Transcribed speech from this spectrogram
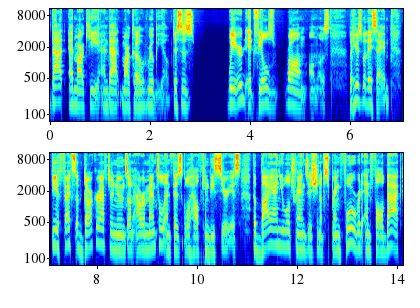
that Ed Markey and that Marco Rubio. This is weird. It feels wrong almost. But here's what they say The effects of darker afternoons on our mental and physical health can be serious. The biannual transition of spring forward and fall back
